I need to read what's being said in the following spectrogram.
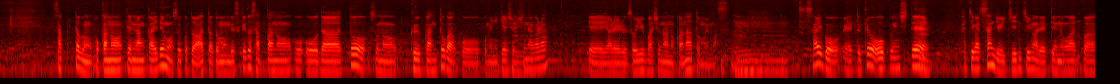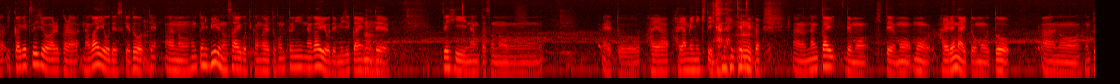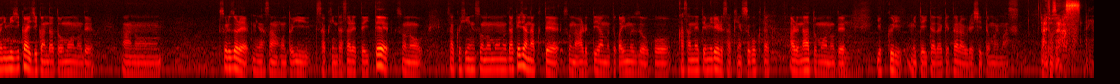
多分他の展覧会でもそういうことはあったと思うんですけど作家のオーダーとその空間とがこうコミュニケーションしながら、えー、やれるそういう場所なのかなと思います。最後、えーと、今日オープンして、8月31日までっていうのはやっぱ1ヶ月以上あるから長いようですけど、うん、あの本当にビールの最後って考えると本当に長いようで短いので、うん、ぜひなんかそのえっ、ー、と早早めに来ていただいてというか、うん、あの何回でも来てももう入れないと思うとあの本当に短い時間だと思うのであのそれぞれ皆さん本当いい作品出されていてその作品そのものだけじゃなくてそのアルティアムとかイムズをこう重ねて見れる作品すごくたくあるなと思うので、うん、ゆっくり見ていただけたら嬉しいと思います。ありがとうございます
